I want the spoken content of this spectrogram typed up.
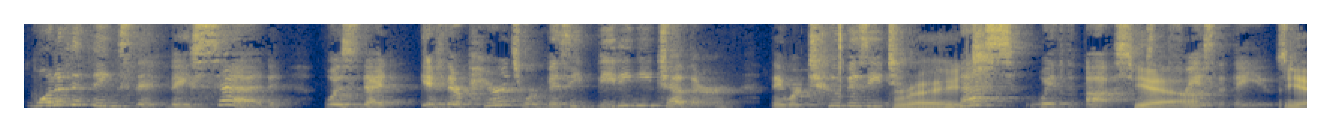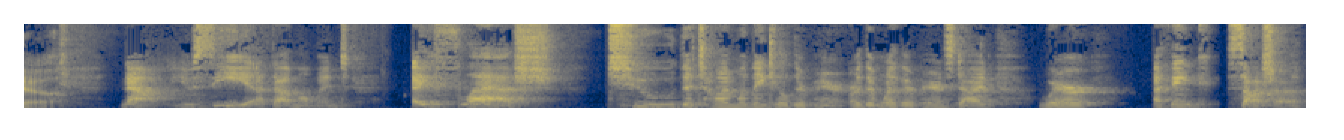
one of the things that they said was that if their parents were busy beating each other, they were too busy to Right. mess with us. Was Yeah. the phrase that they used. Yeah. Now you see at that moment a flash to the time when they killed their parent or the, when their parents died, where I think Sasha,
